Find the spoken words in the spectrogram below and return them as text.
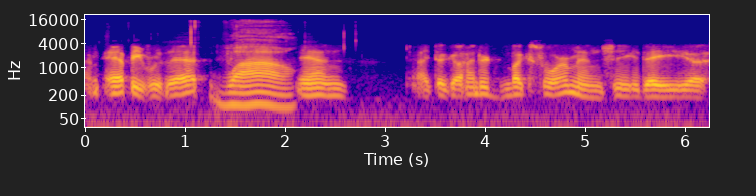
I'm, I'm happy with that. Wow. And I took a hundred bucks for them, and she they uh,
